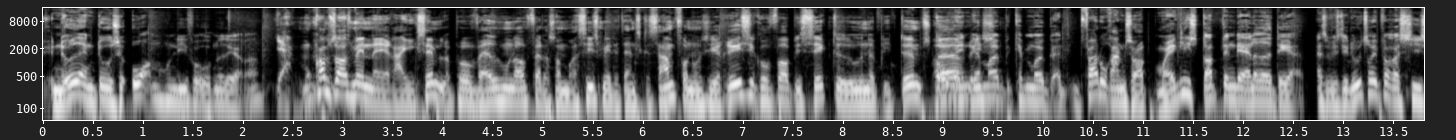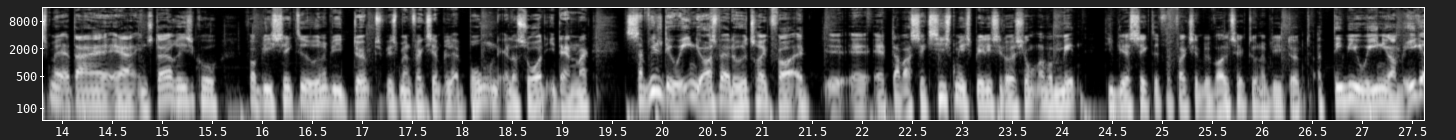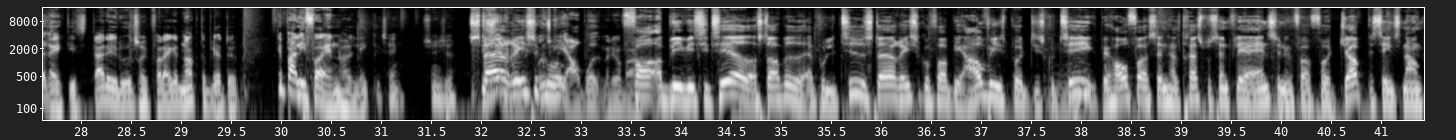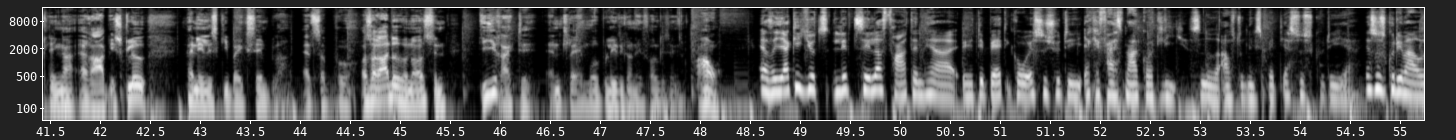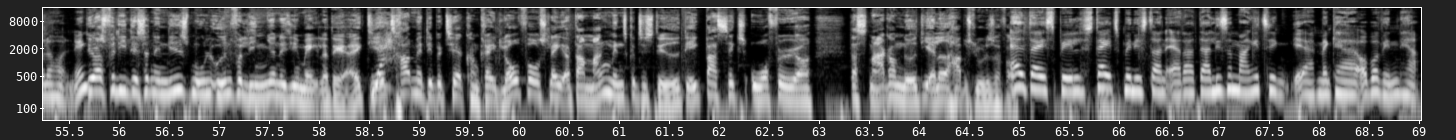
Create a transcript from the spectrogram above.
noget af en dose orm, hun lige får åbnet der, hva'? Ja, hun kom så også med en uh, række eksempler på, hvad hun opfatter som racisme i det danske samfund. Hun siger, risiko for at blive sigtet uden at blive dømt. Større Oh, vent, jeg må, kan, må, før du remser op, må jeg ikke lige stoppe den der allerede der? Altså, hvis det er et udtryk for racisme, at der er en større risiko for at blive sigtet uden at blive dømt, hvis man for eksempel er brun eller sort i Danmark, så ville det jo egentlig også være et udtryk for, at, øh, at der var sexisme i spil i situationer, hvor mænd de bliver sigtet for for eksempel voldtægt uden at blive dømt. Og det er vi jo enige om ikke er rigtigt. Der er det et udtryk for, at der ikke er nok, der bliver dømt. Det er bare lige for at anholde en enkelt ting, synes jeg. Synes Større jeg, risiko Undskyld, jeg afbrød, men det var bare... for at blive visiteret og stoppet af politiet. Større risiko for at blive afvist på et diskotek. Mm. Behov for at sende 50% flere ansøgninger for at få et job, hvis ens navn klinger arabisk lød. Pernille Skipper eksempler. Altså på. Og så rettede hun også en direkte anklage mod politikerne i Folketinget. Wow. Altså, jeg gik jo lidt til og fra den her øh, debat i går. Jeg synes jo, det, jeg kan faktisk meget godt lide sådan noget afslutningsdebat. Jeg synes sgu, det er, jeg synes sgu, det er meget underholdende, ikke? Det er også fordi, det er sådan en lille smule uden for linjerne, de maler der. Ikke? De er Ja. ikke travlt med at debattere et konkret lovforslag, og der er mange mennesker til stede. Det er ikke bare seks ordfører, der snakker om noget, de allerede har besluttet sig for. Alt er i spil. Statsministeren er der. Der er lige så mange ting, ja, man kan have op og vinde her.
